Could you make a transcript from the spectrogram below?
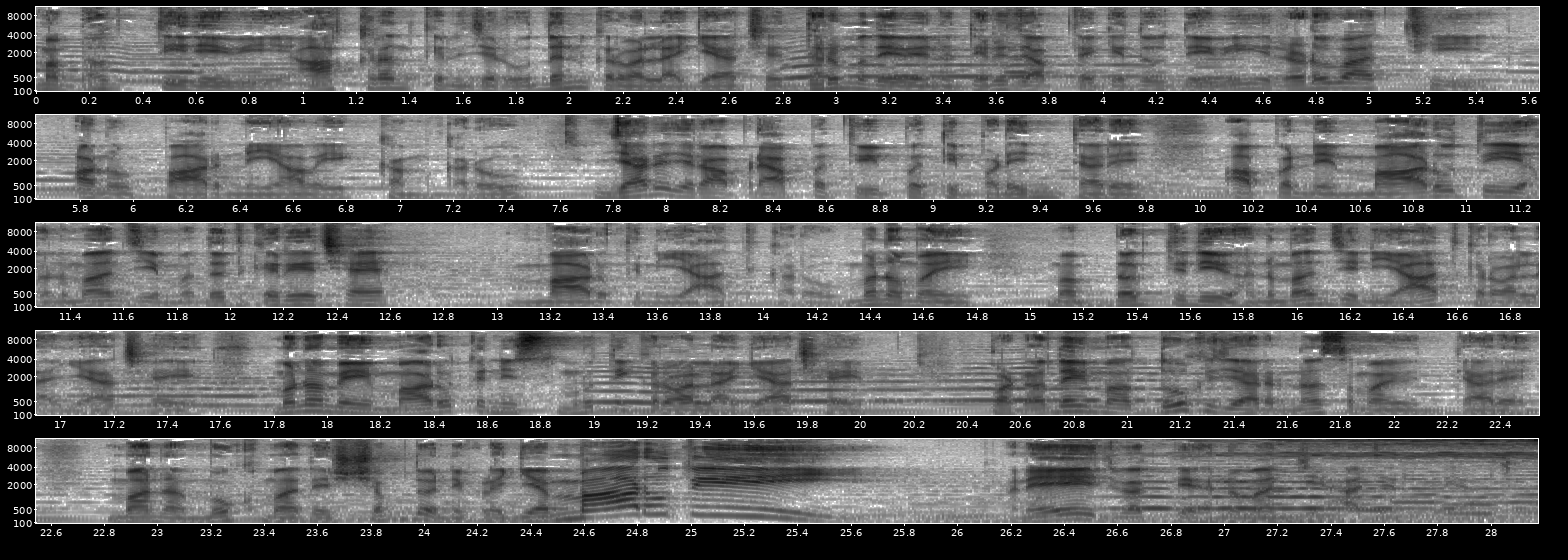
માં ભક્તિ દેવી આક્રંત કરીને જે રુદન કરવા લાગ્યા છે, ધર્મદેવીને ધીરજ આપતા કીધું, દેવી, રડવાથી આનો પાર નહીં આવે, એક કામ કરો. જ્યારે જ્યારે આપણે આપત્તિ વિપત્તિ પડે ને ત્યારે આપણને મારુતિ હનુમાનજી મદદ કરીએ છે. મારુતિને યાદ કરો. મનોમય ભક્તિદેવ હનુમાનજીને યાદ કરવા લાગ્યા છે. મનોમય મારુતિની સ્મૃતિ કરવા લાગ્યા છે. પણ હૃદયમાં દુઃખ જ્યારે ન સમાયું ત્યારે માના મુખમાંથી શબ્દો નીકળી ગયા. મારુતિ! અને એ જ વખતે હનુમાનજી હાજર થયા છે.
